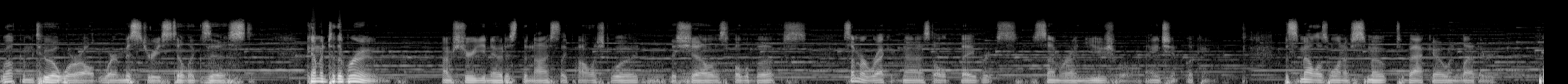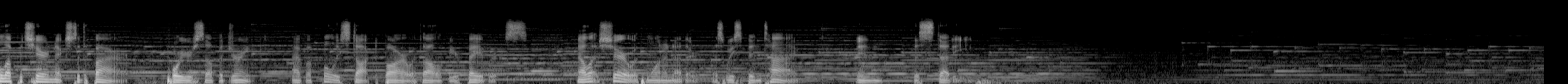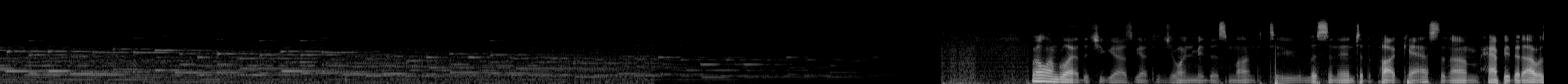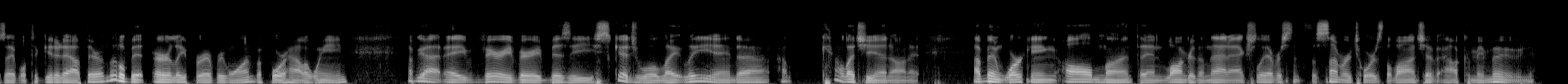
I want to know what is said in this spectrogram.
Welcome to a world where mystery still exists. Come into the room. I'm sure you noticed the nicely polished wood, the shelves full of books. Some are recognized old favorites, some are unusual ancient looking. The smell is one of smoke, tobacco, and leather. Pull up a chair next to the fire. Pour yourself a drink. I have a fully stocked bar with all of your favorites. Now let's share with one another as we spend time in the study. That you guys got to join me this month to listen in to the podcast, and I'm happy that I was able to get it out there a little bit early for everyone before Halloween. I've got a very, very busy schedule lately, and uh, I'll kind of let you in on it. I've been working all month and longer than that, actually, ever since the summer towards the launch of Alchemy Moon.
